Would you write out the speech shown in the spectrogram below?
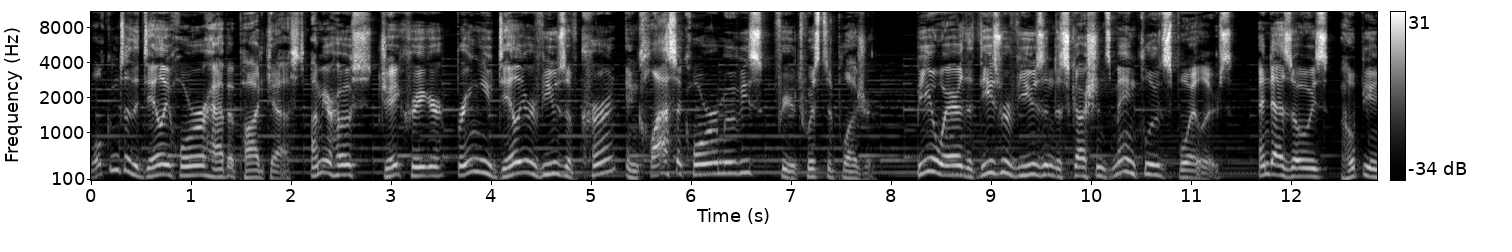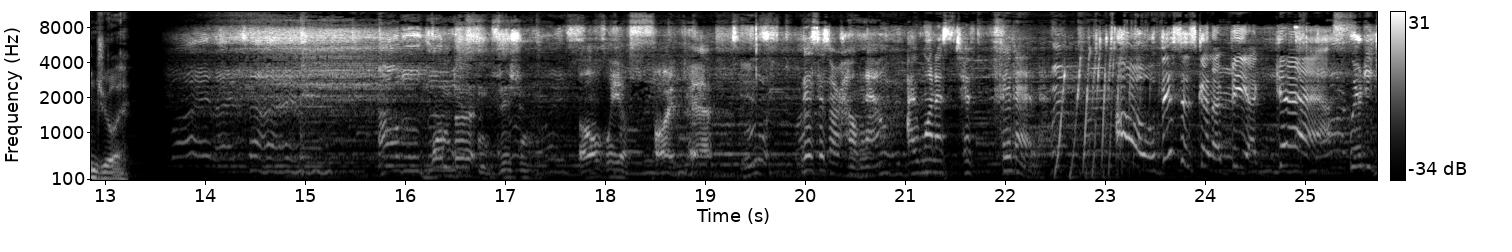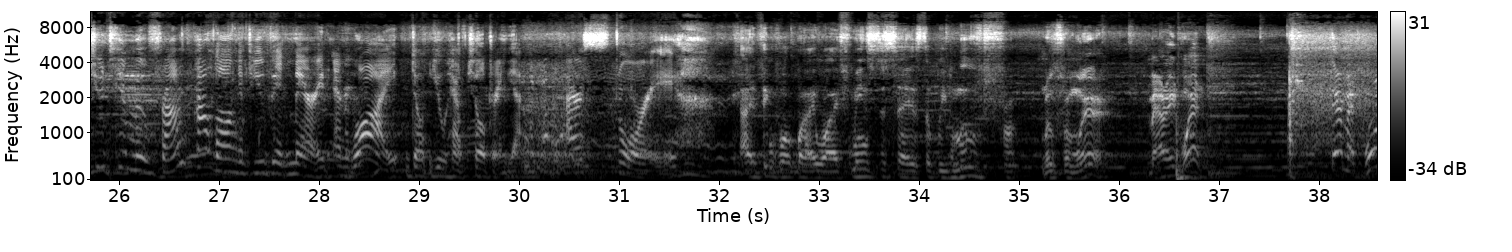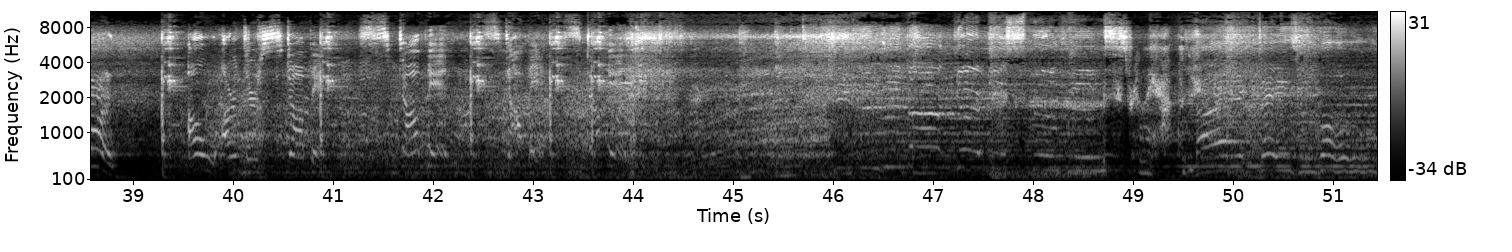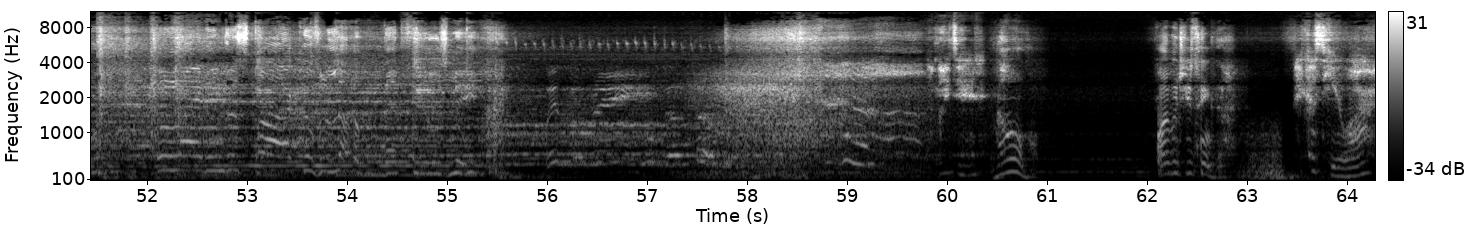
Welcome to the Daily Horror Habit Podcast. I'm your host, Jay Krieger, bringing you daily reviews of current and classic horror movies for your twisted pleasure. Be aware that these reviews and discussions may include spoilers. And as always, I hope you enjoy. Wanda and vision. Aren't we a five pair? This is our home now. I want us to fit in. Oh, this is gonna be a gas. Where did you two move from? How long have you been married? And why don't you have children yet? Our story. I think what my wife means to say is that we moved from. Moved from where? Married when? Damn it, why? Oh, Arthur, stop it. Stop it. Stop it. Stop it. Really happening? Days of old, lighting the spark of love that fills me. Am I dead? No. Why would you think that? Because you are.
